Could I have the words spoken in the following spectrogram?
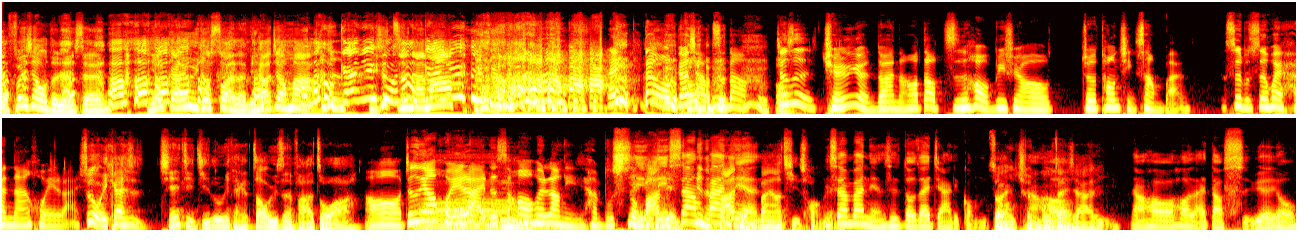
我分享我的人生，你要干预就算了，你还要这样骂？我干预，你是直男吗？哎，但我比较想知道，就是全远端，然后到之后必须要就通勤上班。是不是会很难回来？所以我一开始前几集录音台躁郁症发作啊。哦，就是要回来的时候会让你很不适应。八点变成八点半要起床。你上半年是都在家里工作，对，全部在家里。然后后来到十月又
